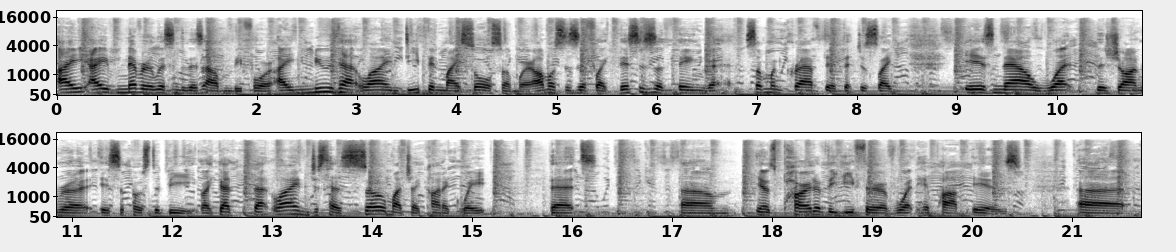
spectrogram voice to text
I, I've never listened to this album before. I knew that line deep in my soul somewhere, almost as if like this is a thing that someone crafted that just like is now what the genre is supposed to be. Like that that line just has so much iconic weight that um, you know it's part of the ether of what hip hop is. Uh,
